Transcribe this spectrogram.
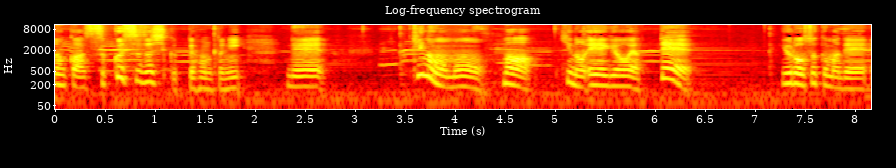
なんかすっごい涼しくって本当にで昨日もまあ昨日営業やって夜遅くまで、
